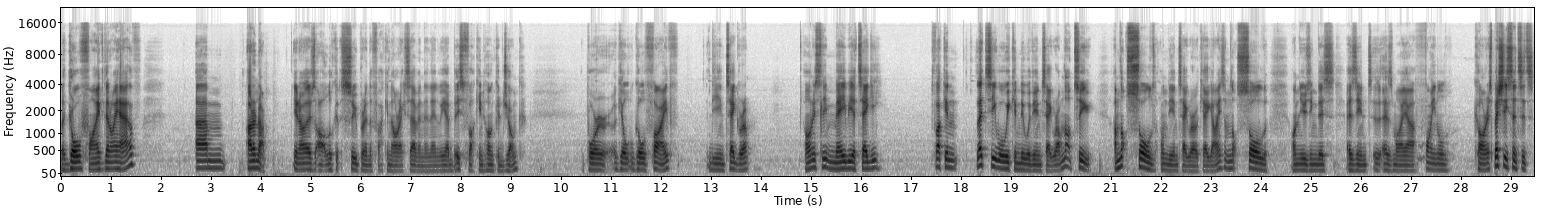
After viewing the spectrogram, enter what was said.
the Golf 5 that I have. Um, I don't know. You know, there's, oh, look at the Supra and the fucking RX-7, and then we have this fucking hunk of junk. The poor Golf 5, the Integra. Honestly, maybe a Teggy. Fucking let's see what we can do with the Integra. I'm not too, I'm not sold on the Integra, okay, guys. I'm not sold on using this as in as my uh, final car, especially since it's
